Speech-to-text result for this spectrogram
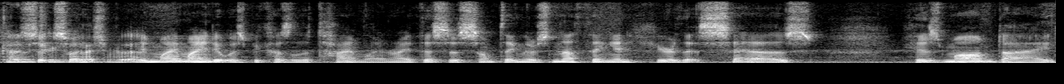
kind of So, tricky so question for that. in my mind, it was because of the timeline, right? This is something. There's nothing in here that says his mom died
